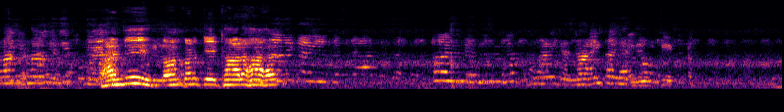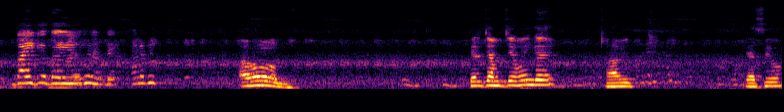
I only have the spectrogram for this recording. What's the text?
हाँ जी कौन कौन केक खा रहा है? अहो तेरे चमचे हुए गए हाँ भी कैसे हो?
